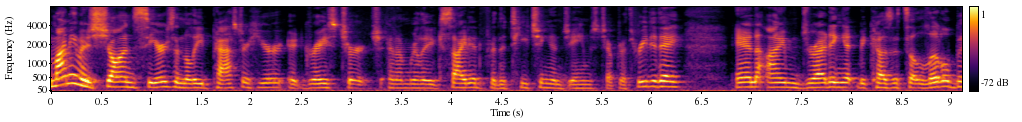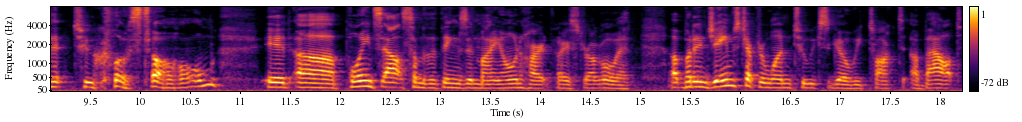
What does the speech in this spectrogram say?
my name is Sean Sears. I'm the lead pastor here at Grace Church, and I'm really excited for the teaching in James chapter 3 today. And I'm dreading it because it's a little bit too close to home. It uh, points out some of the things in my own heart that I struggle with. Uh, but in James chapter 1, two weeks ago, we talked about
